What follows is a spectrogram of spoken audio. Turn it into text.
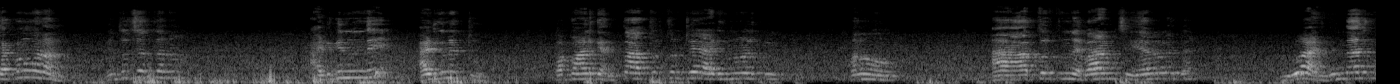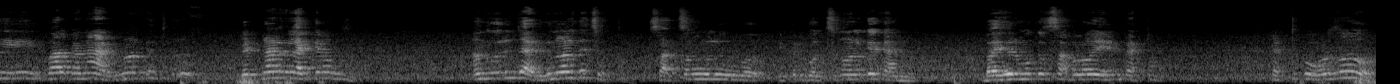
చెప్పను కూడా ఎందుకు చెప్తాను? అడిగింది అడిగినట్టు. పాప వాళ్ళకి ఎంత ఆతృత ఉంటే అడిగిన వాళ్ళకి మనం ఆ ఆతృత నివారణ చేయాలి లేదా నువ్వు అడిగిన దానికి ఇవ్వాలి అడిగిన వాళ్ళకి ఎందుకు? పెట్టిన వాళ్ళకి లెక్కే ఉంది. అందు గురించి అడిగిన వాళ్ళకే చెప్తాం. సత్సంగులు ఇక్కడికి వచ్చిన వాళ్ళకే కానీ బహిర్ముఖ సభలో ఏం పెట్టం. పెట్టకూడదు.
